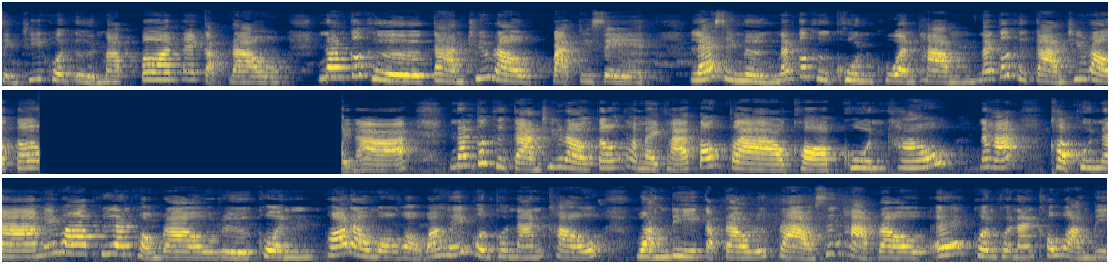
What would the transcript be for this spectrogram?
สิ่งที่คนอื่นมาป้อนให้กับเรา นั่นก็คือการที่เราปฏิเสธ และสิ่งหนึ่งนั่นก็คือคุณควรทำนั่นก็คือการที่เราต้อง นะคะนั่นก็คือการที่เราต้องทำไมคะ ต้องกล่าวขอบคุณเขานะคะ ขอบคุณนะไม่ว่าเพื่อนของเราหรือคน เพราะเรามองออกว่าเฮ้ยคนคนนั้นเขาหวังดีกับเราหรือเปล่า ซึ่งหากเราเอ๊ะคนคนนั้นเขาหวังดี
